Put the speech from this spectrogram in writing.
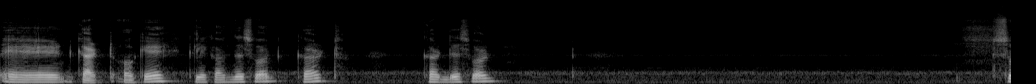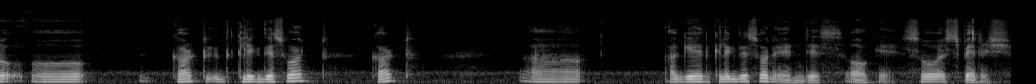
and cut okay? Click on this one cut cut this one. So uh, cut click this one cut uh, again click this one and this okay? So Spanish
